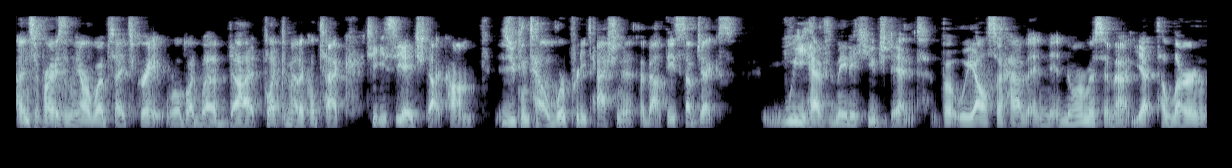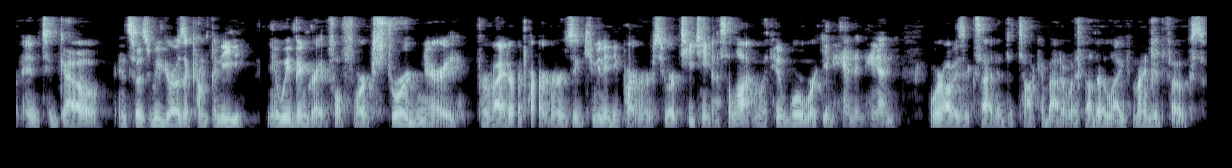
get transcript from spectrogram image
Unsurprisingly, our website's great, worldwideweb.collectivemedicaltech.com. As you can tell, we're pretty passionate about these subjects. We have made a huge dent, but we also have an enormous amount yet to learn and to go. And so as we grow as a company, you know, we've been grateful for extraordinary provider partners and community partners who are teaching us a lot and with whom we're working hand in hand. We're always excited to talk about it with other like-minded folks.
